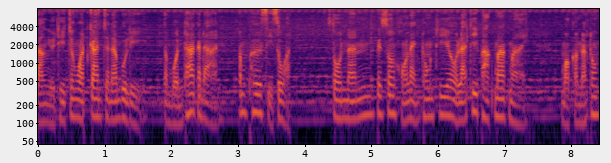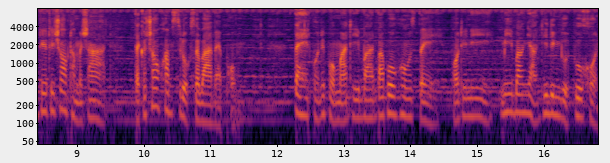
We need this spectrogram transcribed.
ตั้งอยู่ที่จังหวัดกาญจนบุรี ตำบลท่ากระดาน อำเภอศรีสวัสดิ์โซนนั้นเป็นโซนของแหล่งท่องเที่ยวและที่พักมากมาย เหมาะกับนักท่องเที่ยวที่ชอบธรรมชาติ แต่ก็ชอบความสะดวกสบายแบบผม แต่เหตุผลที่ผมมาที่บ้านป้าพวงโฮมสเตย์เพราะที่นี่มีบางอย่างที่ดึงดูดผู้คน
